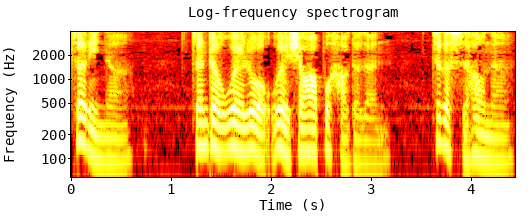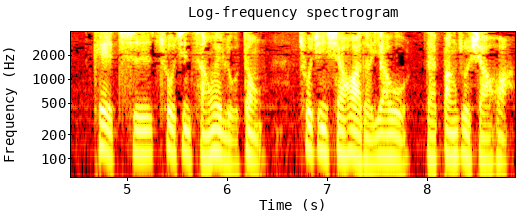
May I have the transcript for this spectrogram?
这里呢，针对胃弱、胃消化不好的人，这个时候呢，可以吃促进肠胃蠕动、促进消化的药物来帮助消化。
